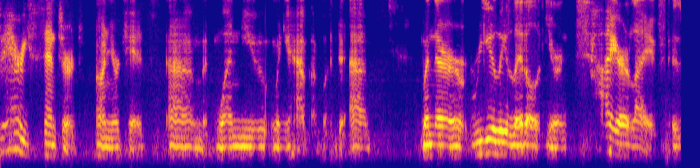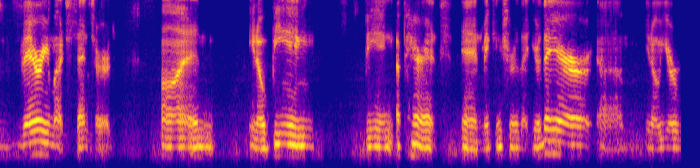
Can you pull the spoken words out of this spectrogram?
very centered on your kids um, when you when you have them. Uh, when they're really little, your entire life is very much centered on, you know, being being a parent and making sure that you're there. Um, you know, you're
